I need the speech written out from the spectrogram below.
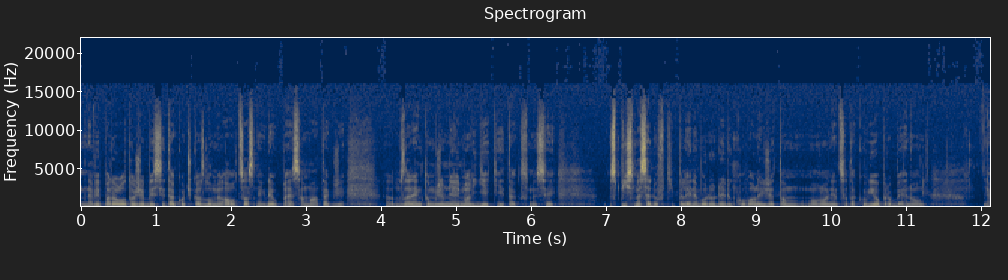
nevypadalo to, že by si ta kočka zlomila ocas někde úplně sama, takže eh, vzhledem k tomu, že měli malí děti, tak jsme si spíš jsme se dovtípili nebo dodedukovali, že tam mohlo něco takového proběhnout. Eh,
